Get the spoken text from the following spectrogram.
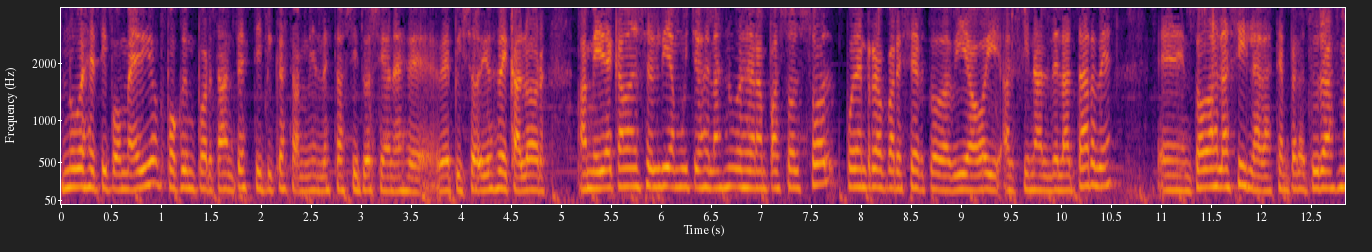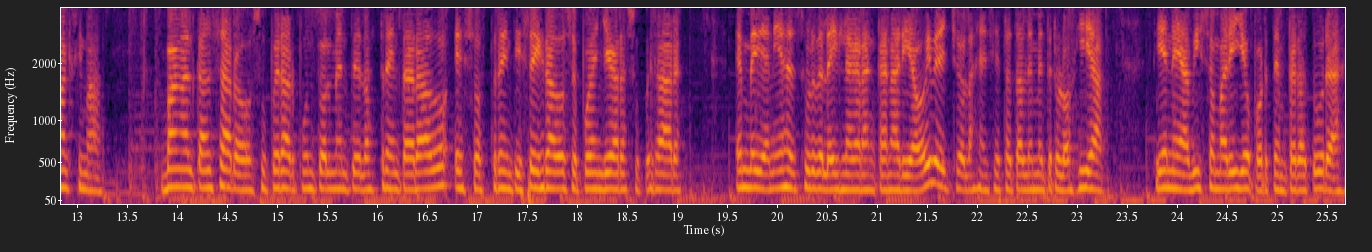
nubes de tipo medio, poco importantes, típicas también de estas situaciones de, episodios de calor. A medida que avance el día, muchas de las nubes darán paso al sol, pueden reaparecer todavía hoy al final de la tarde. En todas las islas las temperaturas máximas van a alcanzar o superar puntualmente los 30 grados. Esos 36 grados se pueden llegar a superar en medianías del sur de la isla Gran Canaria hoy. De hecho, la Agencia Estatal de Meteorología tiene aviso amarillo por temperaturas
